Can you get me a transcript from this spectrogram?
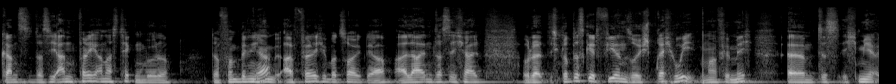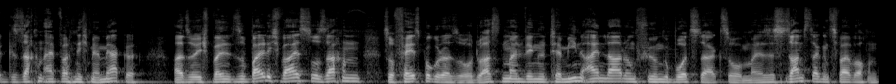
ganz, dass ich an, völlig anders ticken würde. Davon bin ich Ja? äh, völlig überzeugt, ja. Allein, dass ich halt, oder ich glaube, das geht vielen so, ich spreche hui, mal für mich, ähm, dass ich mir Sachen einfach nicht mehr merke. Also ich, weil sobald ich weiß, so Sachen, so Facebook oder so, du hast meinetwegen eine Termineinladung für einen Geburtstag, so, es ist Samstag in zwei Wochen.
